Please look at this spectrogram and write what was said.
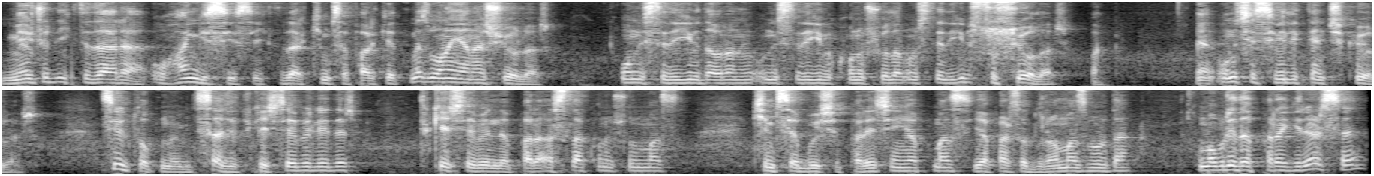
mevcut iktidara, o hangisi ise iktidar kimse fark etmez ona yanaşıyorlar. Onun istediği gibi davranıyor, onun istediği gibi konuşuyorlar, onun istediği gibi susuyorlar. Bak. Yani onun için sivillikten çıkıyorlar. Sivil toplum örgütü sadece tüketiciler birliğidir. Tüketiciler birliğinde para asla konuşulmaz. Kimse bu işi para için yapmaz. Yaparsa duramaz burada. Ama buraya da para girerse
